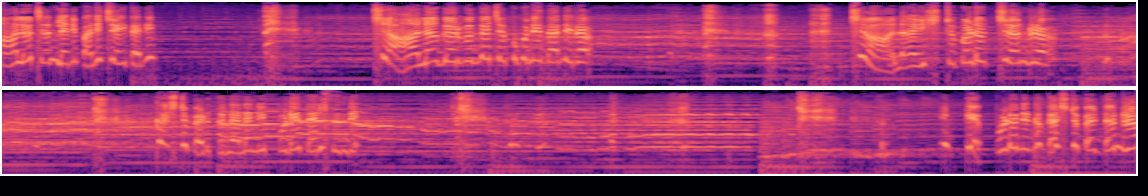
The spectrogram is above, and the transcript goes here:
ఆలోచన లేని పని చేయదని. చాలా గర్వంగా చెప్పుకునేదాన్నిరా చాలా ఇష్టపడొచ్చాను రా. కష్టపెడుతున్నానని ఇప్పుడే తెలిసింది. ఇంకెప్పుడు నిన్ను కష్టపెట్టాను రా.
